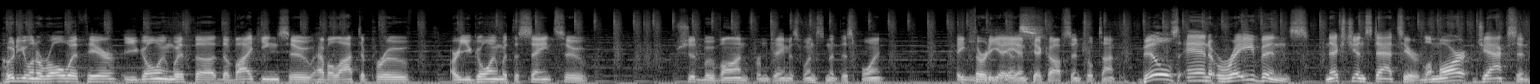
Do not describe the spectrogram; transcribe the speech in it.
who do you want to roll with here? Are you going with uh, the Vikings who have a lot to prove? Are you going with the Saints who should move on from Jameis Winston at this point? 8:30 a.m. Yes. kickoff Central Time. Bills and Ravens. Next gen stats here. Lamar Jackson.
